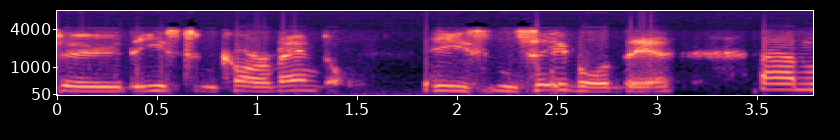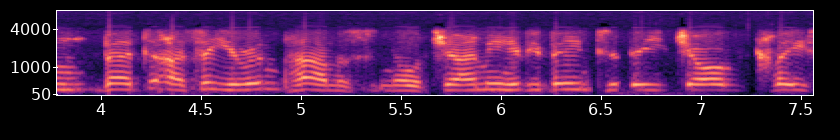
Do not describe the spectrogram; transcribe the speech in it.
to the eastern Coromandel, the eastern seaboard there. Um, but I see you're in Palmerston North, Jamie. Have you been to the John Cleese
